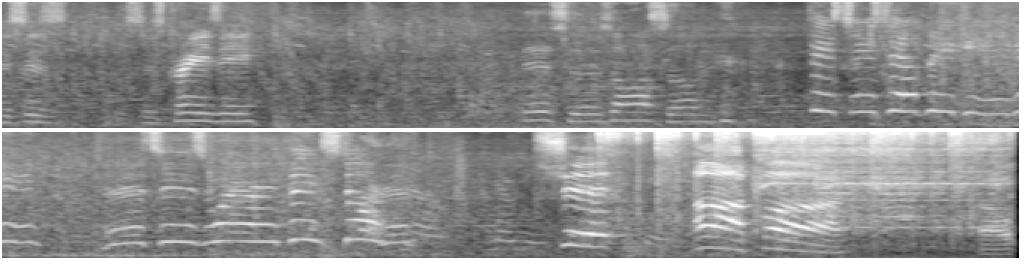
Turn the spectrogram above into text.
This is this is crazy. This is awesome. This is the beginning. This is where things started. Shit. Ah, fuck. Oh,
